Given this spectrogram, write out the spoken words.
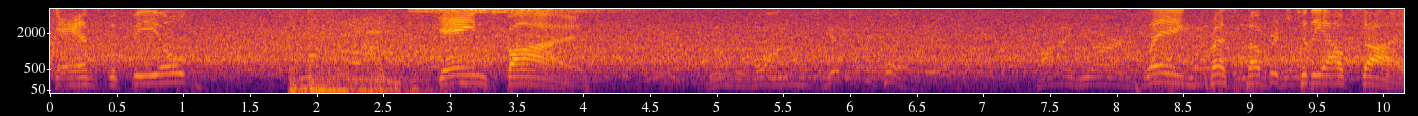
Scans the field. Gains five. Playing press coverage to the outside.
